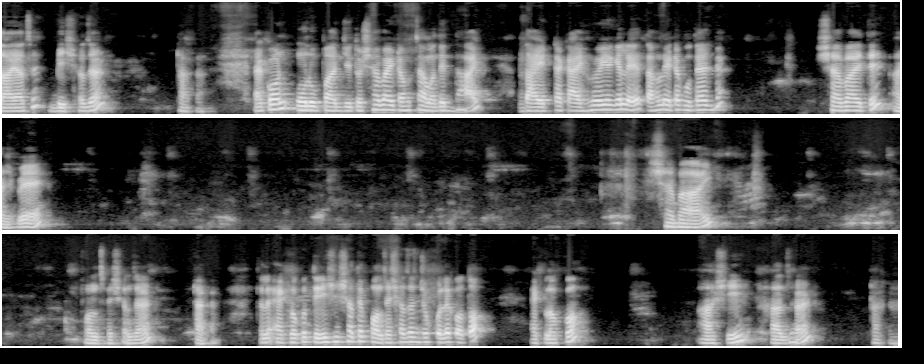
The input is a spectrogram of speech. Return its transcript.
দায় আছে বিশ হাজার টাকা। এখন অনুপার্জিত সেবা, এটা হচ্ছে আমাদের দায়। দায়ের টাকা হয়ে গেলে তাহলে এটা কোথায় আসবে? সেবাইতে আসবে। সেবাই পঞ্চাশ হাজার টাকা। তাহলে এক লক্ষ তিরিশের সাথে পঞ্চাশ হাজার যোগ করলে কত? এক লক্ষ আশি হাজার টাকা।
